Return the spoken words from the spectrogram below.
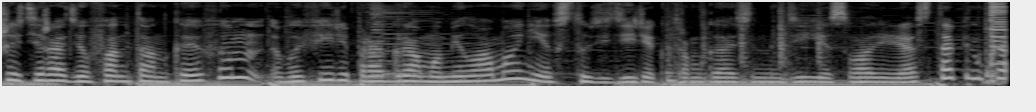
Слушаете радио Фонтанка FM. В эфире программа «Меломания» в студии директор магазина «Диез» Валерия Остапенко.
